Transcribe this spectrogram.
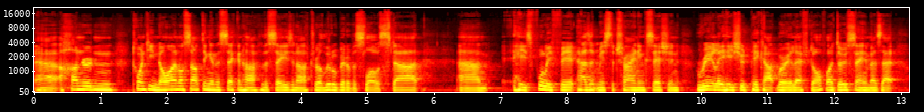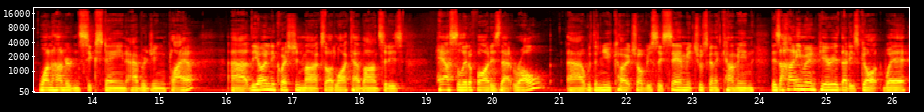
uh, 129 or something in the second half of the season after a little bit of a slower start. Um, he's fully fit, hasn't missed a training session. Really, he should pick up where he left off. I do see him as that 116 averaging player. Uh, the only question marks I'd like to have answered is how solidified is that role? Uh, with the new coach, obviously, Sam Mitchell's going to come in. There's a honeymoon period that he's got where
